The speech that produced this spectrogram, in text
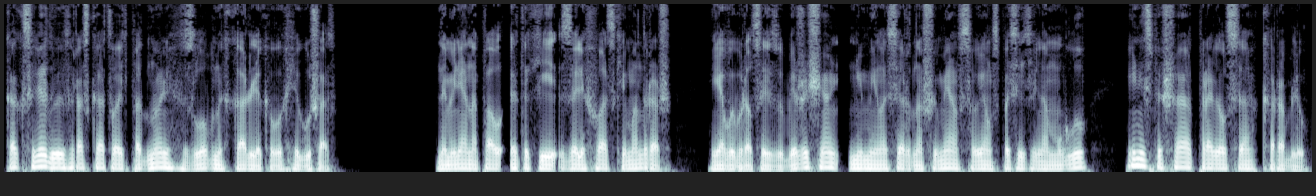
как следует раскатывать под ноль злобных карликовых лягушат. На меня напал этакий залихватский мандраж. Я выбрался из убежища, немилосердно шумя в своем спасительном углу, и не спеша отправился к кораблю.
